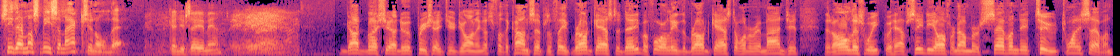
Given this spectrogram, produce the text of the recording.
See, there must be some action on that. Can you say amen? Amen. God bless you. I do appreciate you joining us for the Concepts of Faith broadcast today. Before I leave the broadcast, I want to remind you that all this week we have CD offer number 7227.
